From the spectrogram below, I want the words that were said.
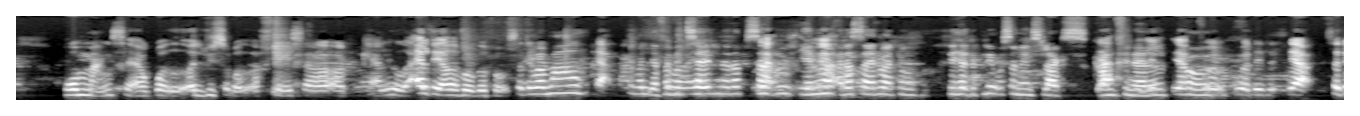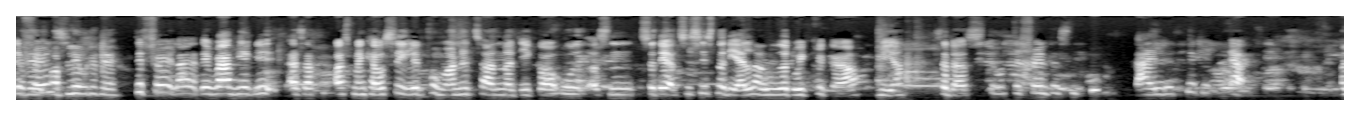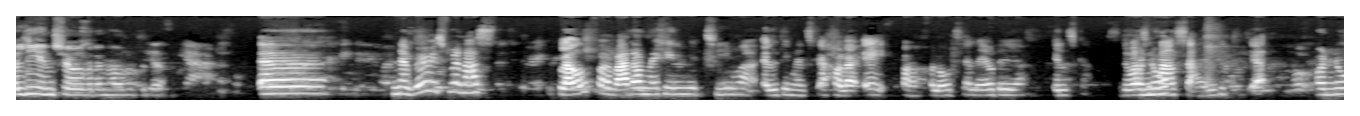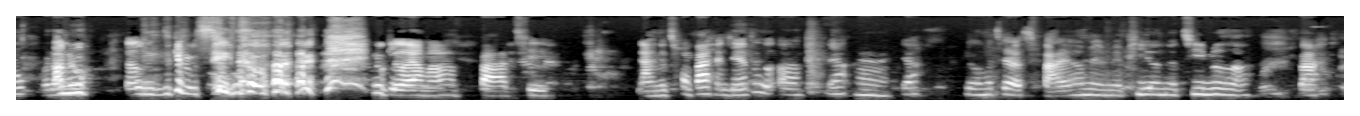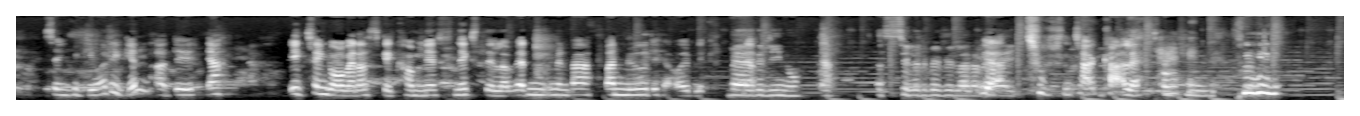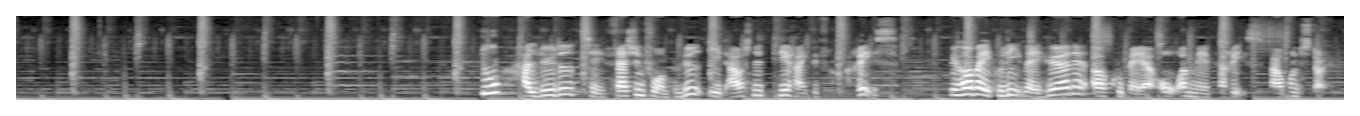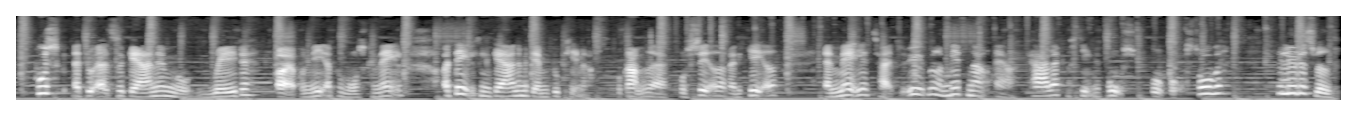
romance af rød og lyserød og flæser og kærlighed og alt det, jeg havde håbet på. Så det var meget, ja. Det var, ja, for vi talte netop sammen ja, inden, ja. og der sagde du, at du, det her det blev sådan en slags grand finale. Ja, på, på, på det, ja, så det, det føles, blev det det? Det føler jeg. Det var virkelig, altså også man kan jo se lidt på monitoren, når de går ud, og sådan, så der til sidst, når de alle er ude, og du ikke kan gøre mere. Så det, også, det, det føltes sådan dejligt, virkelig. Ja. Og lige inden showet, hvordan havde du det der? Øh, nervøs, men også glad for at være der med hele mit team og alle de mennesker, holder af og får lov til at lave det, jeg elsker. Så det var så meget sejligt. Ja. Og nu? Hvordan og nu? Det kan du se på. nu glæder jeg mig bare til, ja, jeg tror bare at have lettet, og ja, mm. ja, glæder mig til at spejre med, med pigerne og teamet, og bare tænke, vi gjorde det igen, og det, ja, ikke tænke over, hvad der skal komme næst, next eller hvad den, men bare, bare nyde det her øjeblik. Hvad er ja. det lige nu? Ja. Og Cecilia, det vil vi lade dig ja. være i. Tusind tak, Carla. Du har lyttet til Fashion Forum på Lyd i et afsnit direkte fra Paris. Vi håber, I kunne lide, hvad I hørte og kunne bære over med Paris baggrundsstøj. Husk, at du altid gerne må rate og abonnere på vores kanal, og del den gerne med dem, du kender. Programmet er produceret og redigeret af Amalie Tejls Øbel, og mit navn er Carla Christine Bros Ågaard Struve. Vi lyttes ved.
